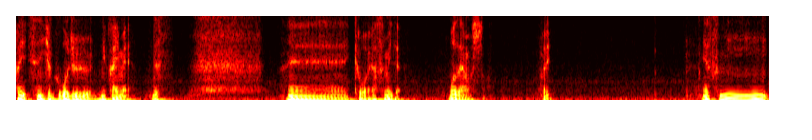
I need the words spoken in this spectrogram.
はい、1152回目です。えー、今日は休みでございました。はい。休み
